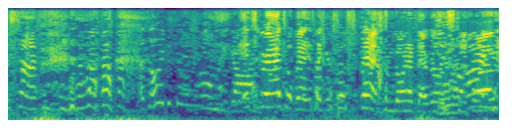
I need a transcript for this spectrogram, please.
It's tough. That's all I can say. Oh my god. It's gradual, but it's like you're so spent from going up that really steep oh, road.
